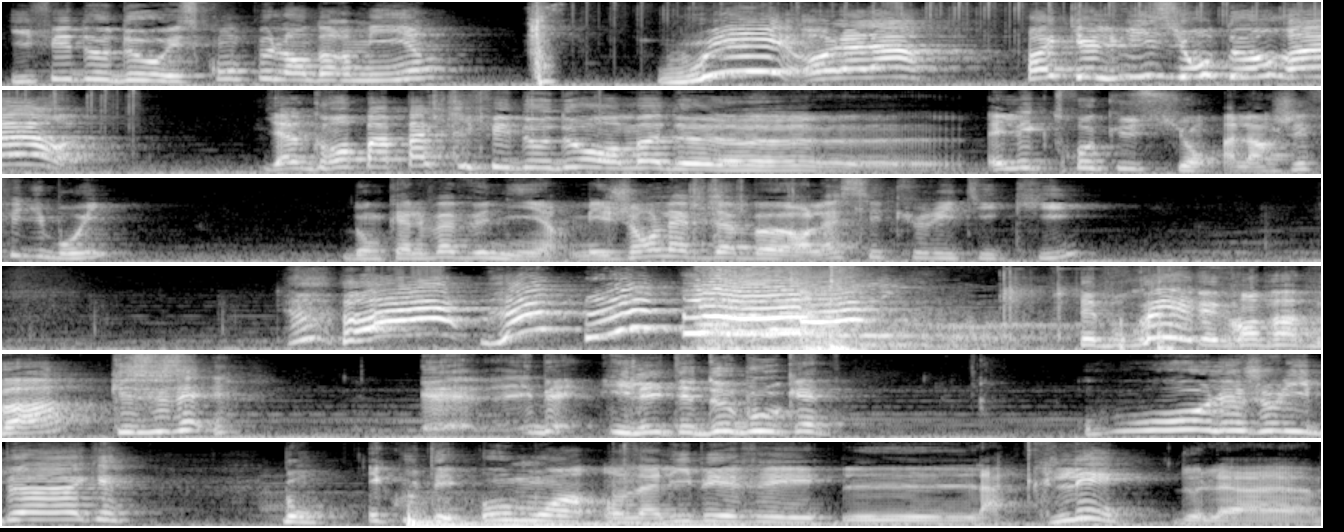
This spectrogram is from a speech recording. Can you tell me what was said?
Il fait dodo, est-ce qu'on peut l'endormir? Oui. Oh là là. Oh quelle vision d'horreur. Il y a le grand-papa qui fait dodo en mode euh, électrocution. Alors j'ai fait du bruit, donc elle va venir. Mais j'enlève d'abord la security key. Ah mais pourquoi il y avait grand-papa? Qu'est-ce que c'est? Ben, Il était debout. Oh, le joli bug Bon, écoutez, au moins, on a libéré la clé de la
